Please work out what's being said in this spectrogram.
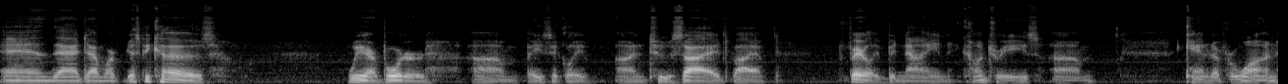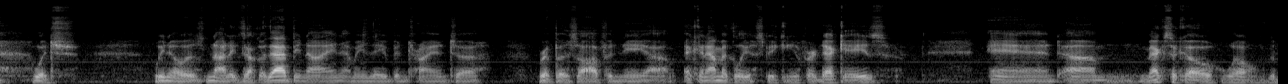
And that um, we're just because we are bordered um, basically on two sides by fairly benign countries. Um, Canada, for one, which we know is not exactly that benign. I mean, they've been trying to rip us off in the uh, economically speaking for decades. And um, Mexico, well, the,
